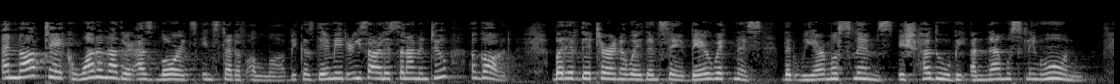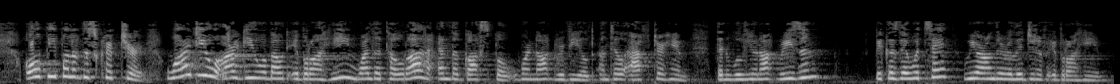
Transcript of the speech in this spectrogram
and not take one another as lords instead of Allah, because they made Isa a.s. into a God. But if they turn away, then say, bear witness that we are Muslims. Ishhadu bi anna. O people of the scripture, why do you argue about Ibrahim while the Torah and the Gospel were not revealed until after him? Then will you not reason? Because they would say, we are on the religion of Ibrahim.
